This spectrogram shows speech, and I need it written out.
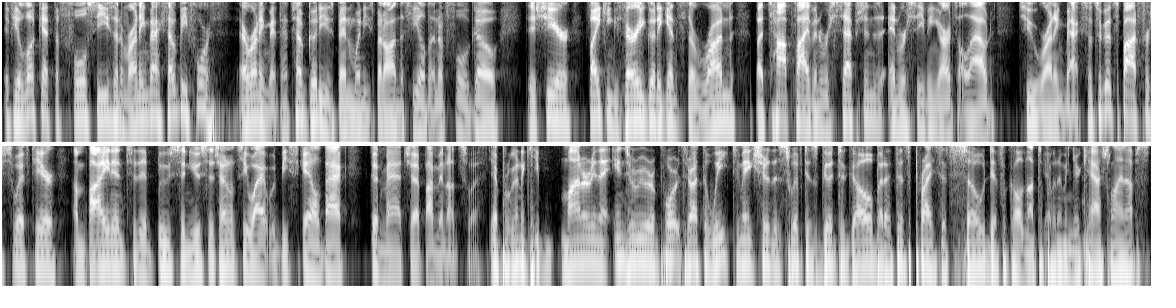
If you look at the full season of running backs, that would be fourth at running back. That's how good he's been when he's been on the field in a full go this year. Vikings very good against the run, but top five in receptions and receiving yards allowed to running backs. So it's a good spot for Swift here. I'm buying into the boost in usage. I don't see why it would be scaled back. Good matchup. I'm in on Swift. Yep, we're going to keep monitoring that injury report throughout the week to make sure that Swift is good to go. But at this price, it's so difficult not to put him in your cash lineups.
